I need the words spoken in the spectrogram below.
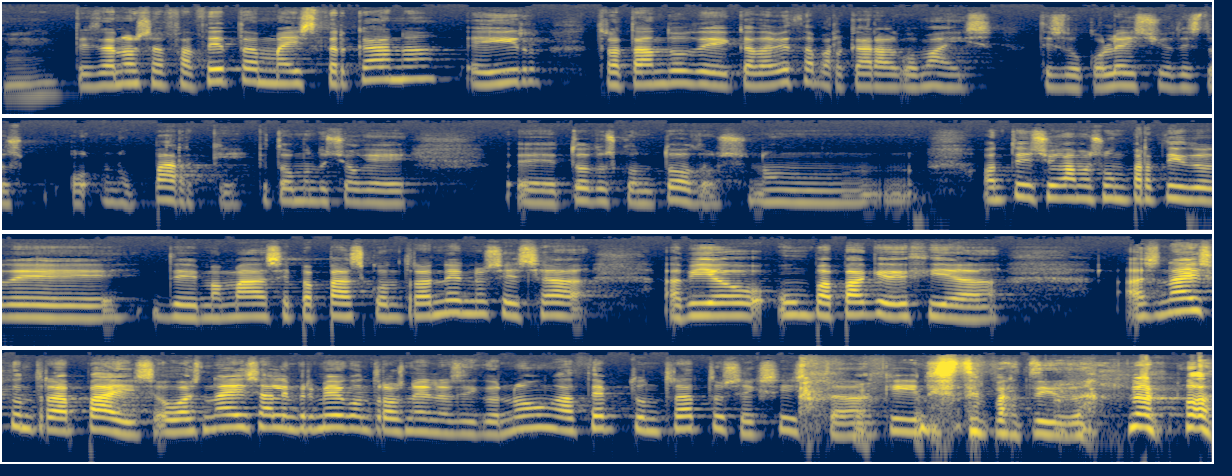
desde a nosa faceta máis cercana e ir tratando de cada vez abarcar algo máis, desde o colexio, desde os, o, no parque, que todo o mundo xogue eh, todos con todos. Non... Onte xogamos un partido de, de mamás e papás contra nenos e xa había un papá que decía as nais contra pais ou as nais salen primeiro contra os nenos digo, non acepto un trato sexista aquí neste partido non, non,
